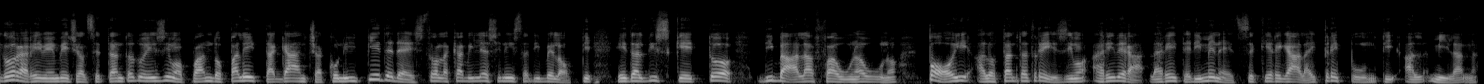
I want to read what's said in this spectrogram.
rigore arriva invece al 72esimo quando Paletta aggancia con il piede destro la caviglia sinistra di Belotti e dal dischetto di Bala fa 1-1. Poi all'83esimo arriverà la rete di Menez che regala i tre punti al Milan.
